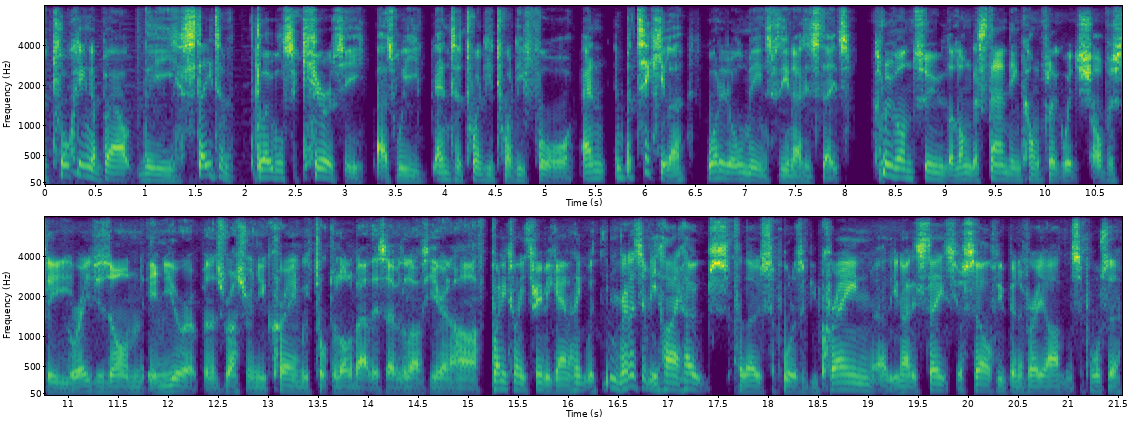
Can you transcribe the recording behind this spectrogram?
talking about the state of global security as we enter 2024, and in particular, what it all means for the United States. Let's move on to the longer standing conflict, which obviously rages on in Europe, and it's Russia and Ukraine. We've talked a lot about this over the last year and a half. 2023 began, I think, with relatively high hopes for those supporters of Ukraine, uh, the United States, yourself. You've been a very ardent supporter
